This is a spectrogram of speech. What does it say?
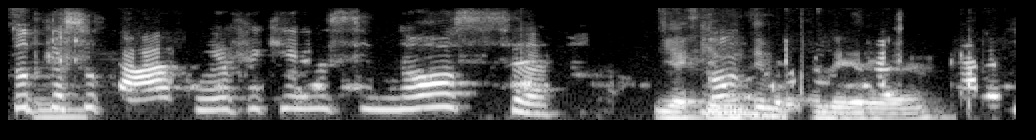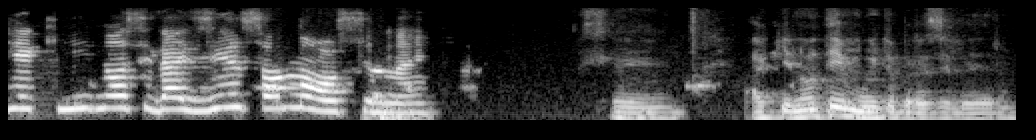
tudo Sim. que é sotaque, e eu fiquei assim, nossa, e aqui não tem brasileiro, né? E aqui numa cidadezinha só nossa, né? Sim. Aqui não tem muito brasileiro.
